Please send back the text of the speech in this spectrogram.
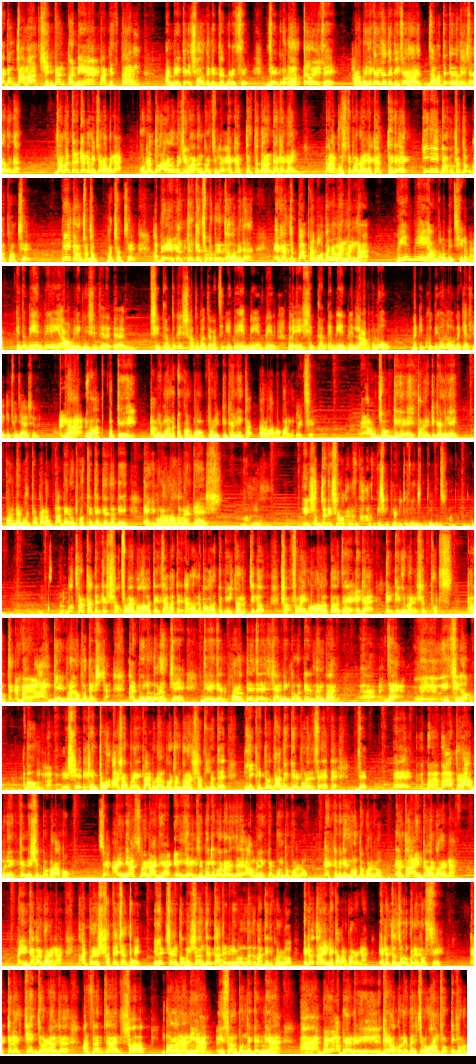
এবং জামাত সিদ্ধান্ত নিয়ে পাকিস্তান আর্মিকে সহযোগিতা করেছে। যে গণহত্যা হয়েছে, আওয়ামী লীগের যদি বিচার হয়, জামাতের কেন বিচার হবে না? জামাতের কেন বিচার হবে না? ওটা তো আরও বেশি ভয়ঙ্কর ছিল। একাত্তর তো তারা দেখে নাই, তারা বুঝতে পারবে একাত্তরে কি ধ্বংসযজ্ঞ চলছে? কি ধ্বংসযজ্ঞ চলছে? আপনি একাত্তরকে ছোট করে তো হবে না। একাত্তর আপনি পতাকা মানবেন না। বিএনপি এই আন্দোলনে ছিল না। কিন্তু বিএনপি এই আওয়ামী লীগ নিষিদ্ধের সিদ্ধান্তকে সাধুবাদ জানাচ্ছে। এতে বিএনপির মানে এই সিদ্ধান্তে বিএনপির লাভ হলো নাকি ক্ষতি হলো নাকি আসলে কিছুই যায় আসে না? না লাভ ক্ষতি আমি মনে করব পলিটিক্যালি তারা লাভবান হয়েছে। যোগ দিলেই পলিটিক্যালি কন্ডেম হতো কারণ তাদের উপস্থিতিতে যদি এই গোলাম আজমের দেশ এইসব যদি স্লোগান হতো, আরও বেশি বছর তাদেরকে সবসময় বলা হতো জামাতের কারণে বলা হতো, বিশ দল ছিল সবসময় বলা হতো যে এটা একটি লিবারেশন ফোর্স এবং বিএনপি হলো উপদেষ্টা। আর দুই নম্বর হচ্ছে যে এই যে ভারতে যে স্ট্যান্ডিং কমিটির মেম্বার যা ছিল এবং সে কিন্তু আসার পরে ট্রাইব্যুনাল গঠন করার সাথে সাথে লিখিত দাবি দিয়ে বলেছে যে আপনার আওয়ামী লীগকে নিষিদ্ধ করা হোক। সে আইনে আসবে না নিয়ে এই যে এক্সিকিউটিভ অর্ডারে যে আওয়ামী লীগকে বন্ধ করল অ্যাক্টিভিটিস বন্ধ করল, এটা তো আইন কাভার করে না। আইন কাভার করে না। তারপরে সাথে সাথে ইলেকশন কমিশন যে তাদের নিবন্ধন বাতিল করল, এটাও তো আইনে কাভার করে না। এটা তো জোর করে করছে। একেবারে ঠিক ধরে, ওই যে হাসনাত সাহেব সব মৌলানা নিয়ে, ইসলামপন্থীদের নিয়ে আপনার ঘেরাও করে ফেলছে, ওয়ান ফোরটি ফোর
